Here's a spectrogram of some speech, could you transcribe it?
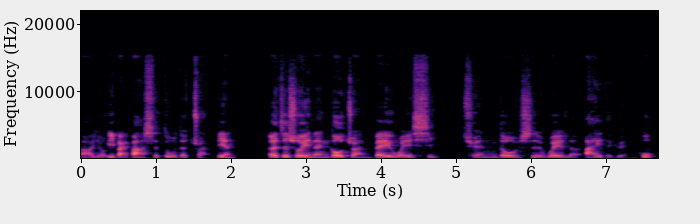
啊，有一百八十度的转变，而之所以能够转悲为喜，全都是为了爱的缘故。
